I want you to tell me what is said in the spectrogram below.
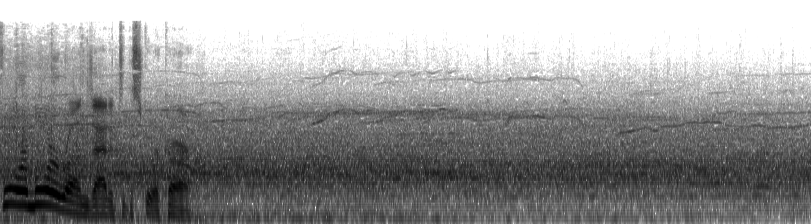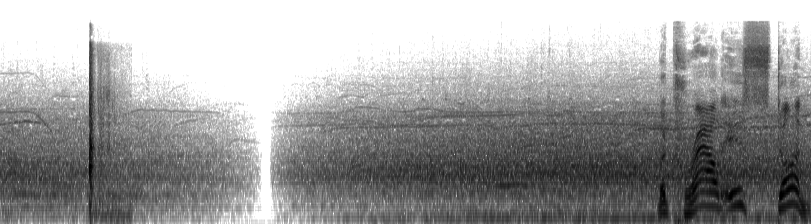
four more runs added to the scorecard. The crowd is stunned.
